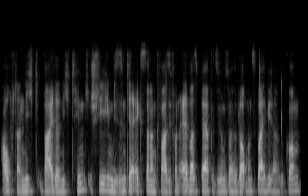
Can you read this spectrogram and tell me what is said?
auch dann nicht beide nicht hinschieben. Die sind ja extra dann quasi von Elversberg bzw. Dortmund 2 wieder gekommen,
